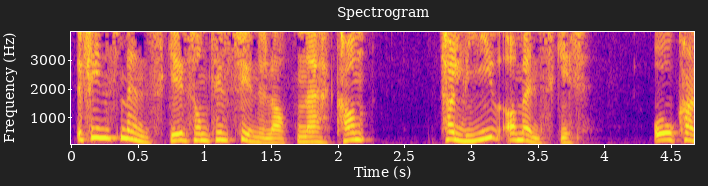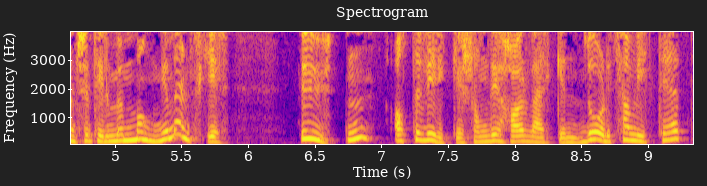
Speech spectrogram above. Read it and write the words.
Det finnes mennesker som tilsynelatende kan ta liv av mennesker, og kanskje til og med mange mennesker, uten at det virker som de har verken dårlig samvittighet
